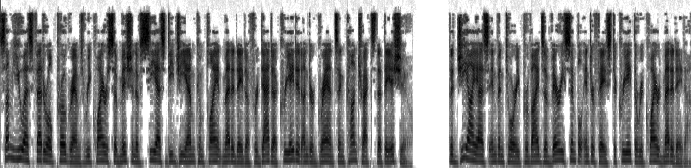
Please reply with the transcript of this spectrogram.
Some U.S. federal programs require submission of CSDGM-compliant metadata for data created under grants and contracts that they issue. The GIS inventory provides a very simple interface to create the required metadata.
